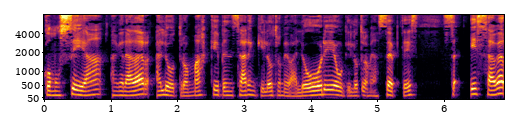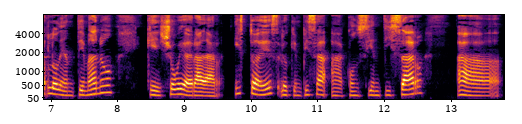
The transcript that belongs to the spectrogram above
como sea, agradar al otro, más que pensar en que el otro me valore o que el otro me acepte, es, sa- es saberlo de antemano que yo voy a agradar. Esto es lo que empieza a concientizar a,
